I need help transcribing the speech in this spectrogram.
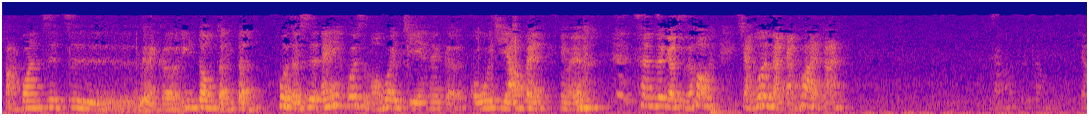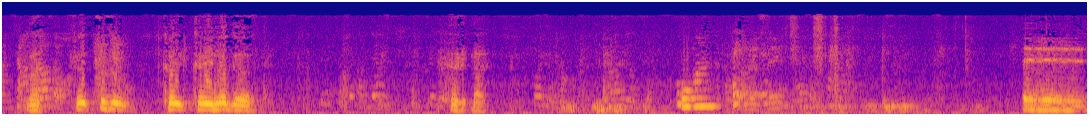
法官自治改革运动等等，或者是哎为什么会接那个国务机要费？你们 趁这个时候想问的，赶快来。想要知道，想想知道什么？就就是可以可以那个。来。为什么？有吗？哎。呃，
